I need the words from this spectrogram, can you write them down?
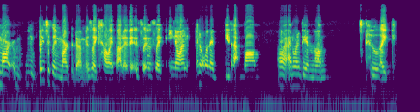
mar- basically martyrdom is like how I thought of it. It's, it was like you know I'm, I don't want to be that mom. Uh, I don't want to be a mom who like.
